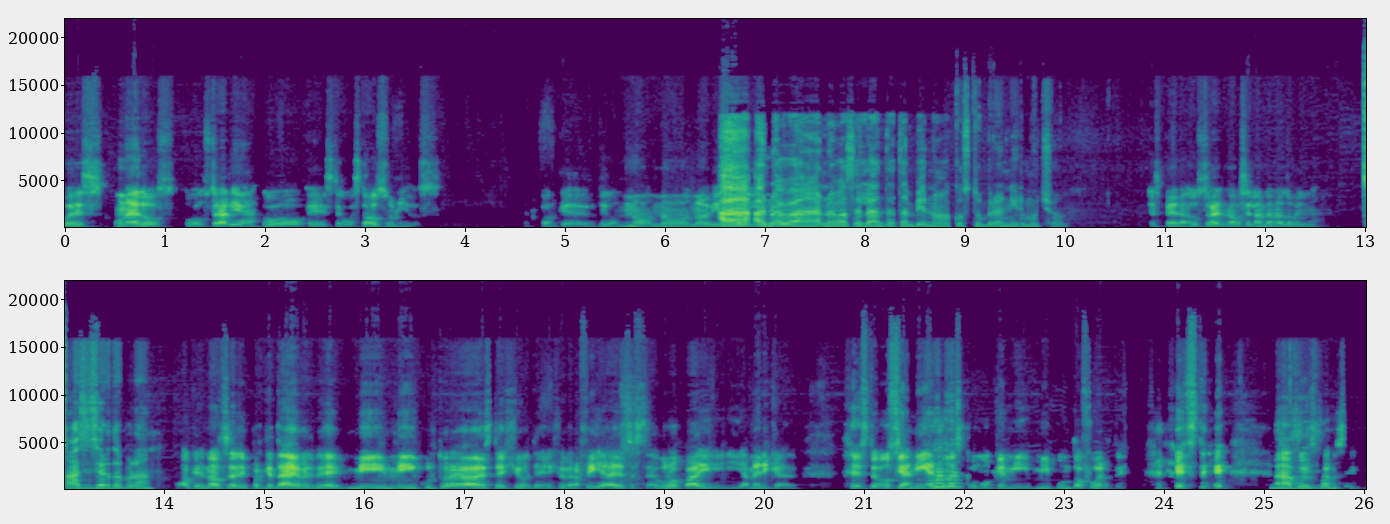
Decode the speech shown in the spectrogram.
pues una de dos, o Australia o, este, o Estados Unidos. Porque, digo, no, no, no he visto... A, ahí- a Nueva, Nueva Zelanda también no acostumbran ir mucho. Espera, ¿Australia y Nueva Zelanda no es lo mismo? Ah, sí, cierto, perdón. Ok, no, sé, porque eh, eh, mi, mi cultura este, geo- de geografía es este, Europa y, y América. Este, Oceanía no es como que mi, mi punto fuerte. Este, ah, Sí, pues sí, bueno, sí.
